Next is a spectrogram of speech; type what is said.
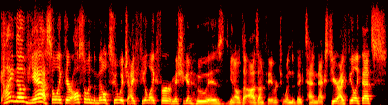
kind of, yeah. So like, they're also in the middle too, which I feel like for Michigan, who is you know the odds-on favorite to win the Big Ten next year, I feel like that's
